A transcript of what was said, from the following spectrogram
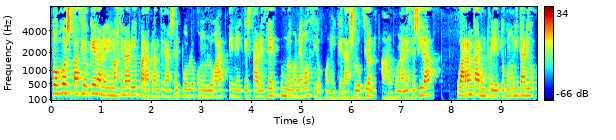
Poco espacio queda en el imaginario para plantearse el pueblo como un lugar en el que establecer un nuevo negocio con el que dar solución a alguna necesidad o arrancar un proyecto comunitario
